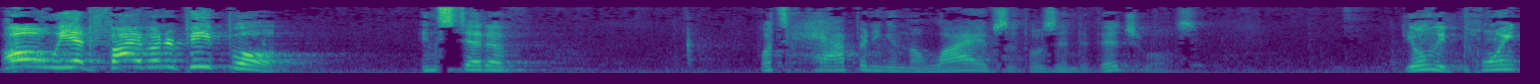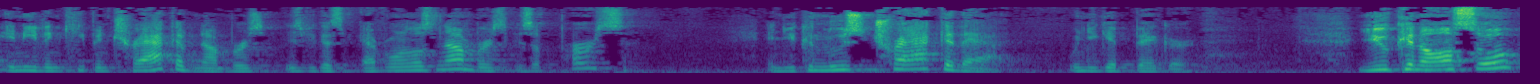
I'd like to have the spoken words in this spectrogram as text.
Oh, we had 500 people instead of what's happening in the lives of those individuals. The only point in even keeping track of numbers is because every one of those numbers is a person. And you can lose track of that when you get bigger. You can also,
